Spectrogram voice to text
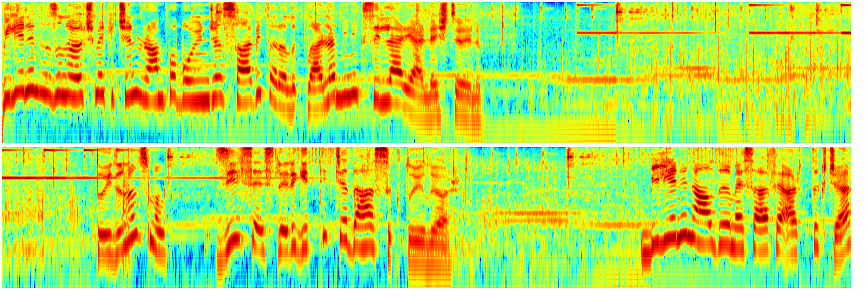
Bilyenin hızını ölçmek için rampa boyunca sabit aralıklarla minik ziller yerleştirelim. Duydunuz mu? Zil sesleri gittikçe daha sık duyuluyor. Bilyenin aldığı mesafe arttıkça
